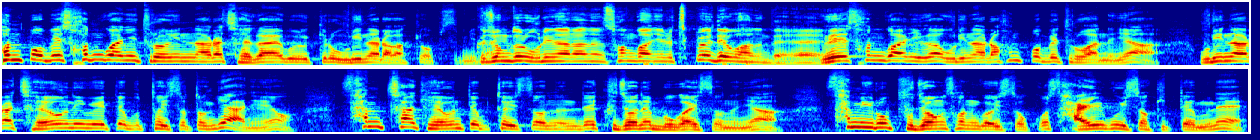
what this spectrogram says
헌법에 선관위 들어있는 나라 제가 알고 있기로 우리나라밖에 없습니다. 그 정도로 우리나라는 선관위를 특별 대우하는데 왜 선관위가 우리나라 헌법에 들어왔느냐? 우리나라 재헌의회 때부터 있었던 게 아니에요. 3차 개헌 때부터 있었는데 그 전에 뭐가 있었느냐? 3.15 부정선거 있었고 4.19 있었기 때문에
